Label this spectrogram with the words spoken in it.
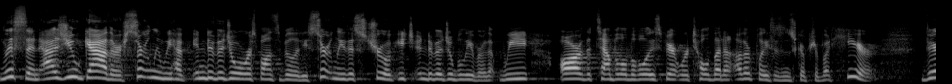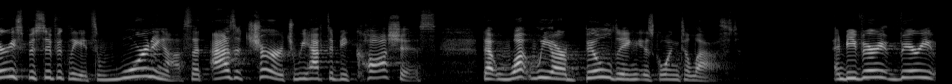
listen, as you gather, certainly we have individual responsibility. Certainly this is true of each individual believer that we are the temple of the Holy Spirit. We're told that in other places in Scripture. But here, very specifically, it's warning us that as a church, we have to be cautious that what we are building is going to last. And be very, very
